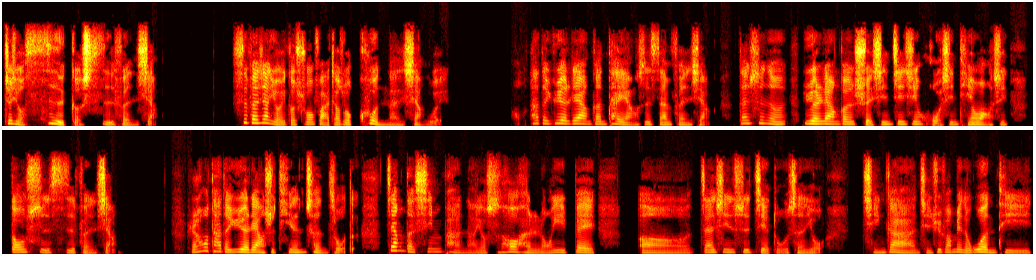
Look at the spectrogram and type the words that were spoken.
就有四个四分相。四分相有一个说法叫做困难相位。它的月亮跟太阳是三分相，但是呢，月亮跟水星、金星、火星、天王星都是四分相。然后他的月亮是天秤座的，这样的星盘呢，有时候很容易被呃占星师解读成有情感、情绪方面的问题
